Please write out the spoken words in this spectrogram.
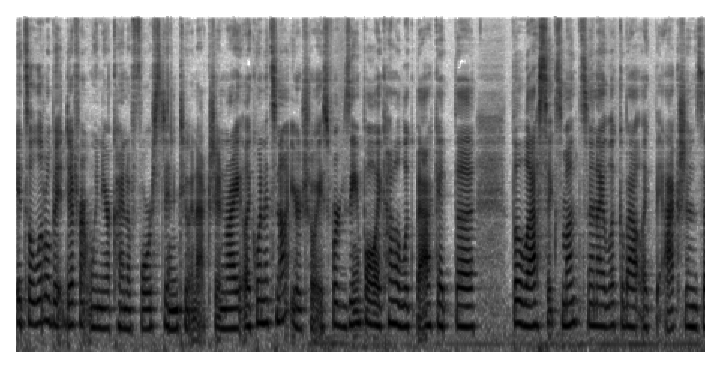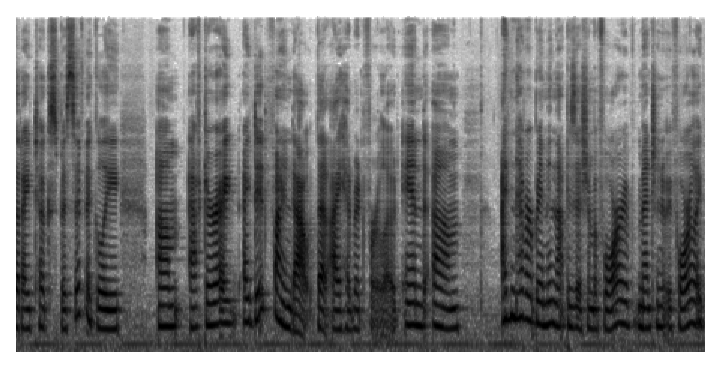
it's a little bit different when you're kind of forced into an action, right? Like when it's not your choice. For example, I kind of look back at the the last six months and I look about like the actions that I took specifically um, after I, I did find out that I had been furloughed. And um, I'd never been in that position before. I've mentioned it before. Like,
